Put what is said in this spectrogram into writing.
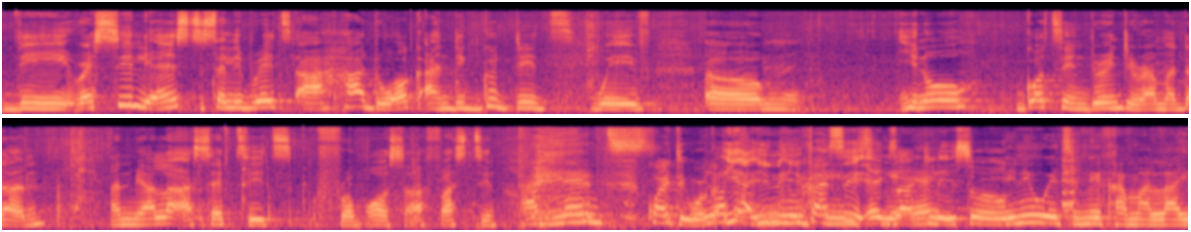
the resilience, to celebrate our hard work and the good deeds we've, um, you know, gotten during the Ramadan. And may Allah accept it from us, our fasting. I've learned Quite a work. lot Yeah, you, you can see things, exactly. yeah. So any way to make amala,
